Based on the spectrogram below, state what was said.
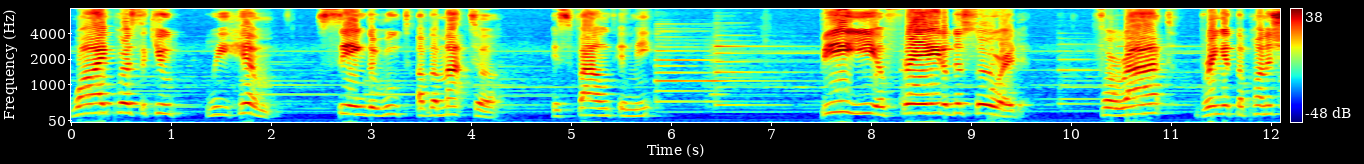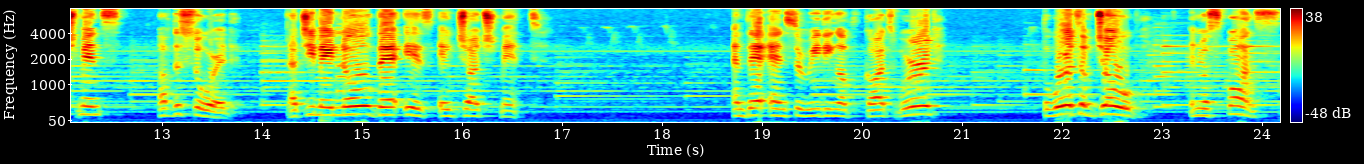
Why persecute we him, seeing the root of the matter is found in me? Be ye afraid of the sword, for wrath bringeth the punishments of the sword, that ye may know there is a judgment. And there ends the reading of God's word, the words of Job in response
